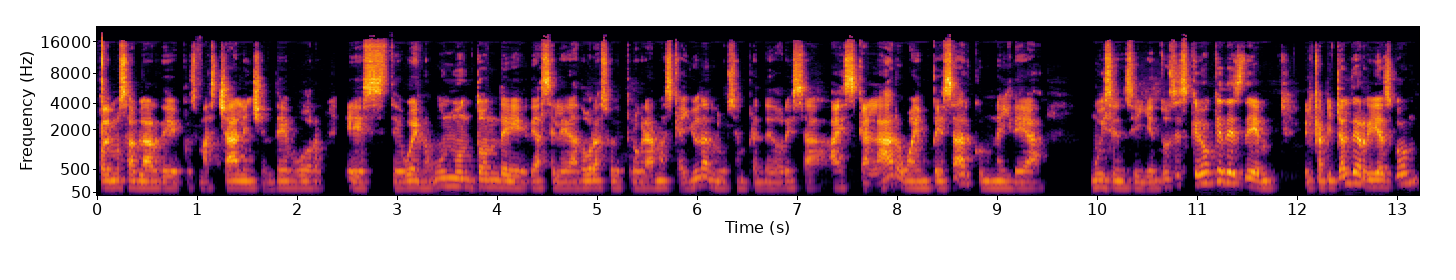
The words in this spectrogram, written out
podemos hablar de pues más challenge, endeavor, este, bueno, un montón de, aceleradoras o de programas que ayudan a los emprendedores a, a escalar o a empezar con una idea muy sencilla. Entonces, creo que desde el capital de riesgo,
